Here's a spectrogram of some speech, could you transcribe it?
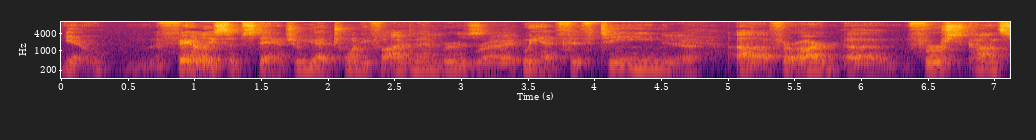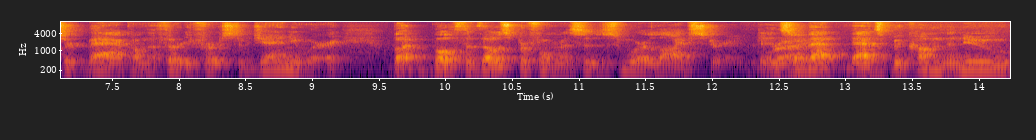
you know, fairly substantial. You had 25 members. Right. We had 15 Yeah. Uh, for our uh, first concert back on the 31st of January. But both of those performances were live streamed, and so that that's become the new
